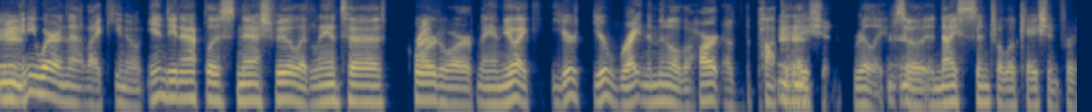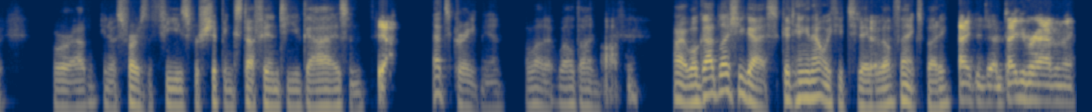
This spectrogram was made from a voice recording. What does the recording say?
mm. anywhere in that, like you know, Indianapolis, Nashville, Atlanta corridor, right. man, you're like you're you're right in the middle of the heart of the mm-hmm. population, mm-hmm. really. Mm-hmm. So a nice central location for for uh, you know as far as the fees for shipping stuff into you guys, and yeah, that's great, man. I love it. Well done. Awesome. All right. Well, God bless you guys. Good hanging out with you today, yeah. Will. Thanks, buddy. Thank you, Jim. Thank you for having me.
